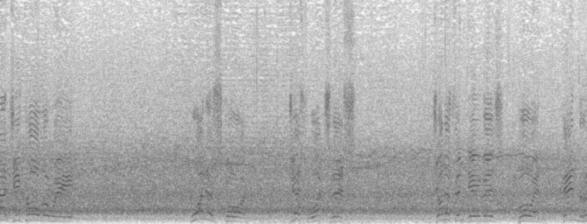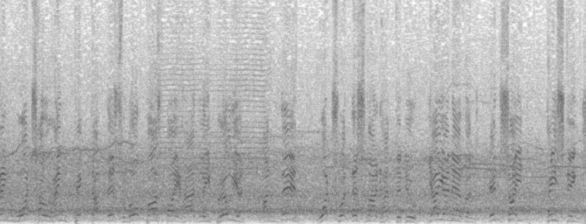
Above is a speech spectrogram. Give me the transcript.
magic all the way. What a score! Just watch this. Jonathan Davies, Bowen, then Ring, watch how Ring picked up this low pass by Hadley, brilliant. And then, watch what this lad had to do. Ieuan Evans, inside Hastings,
